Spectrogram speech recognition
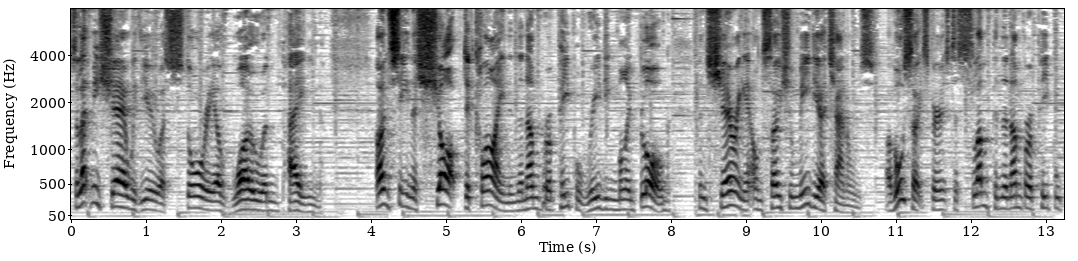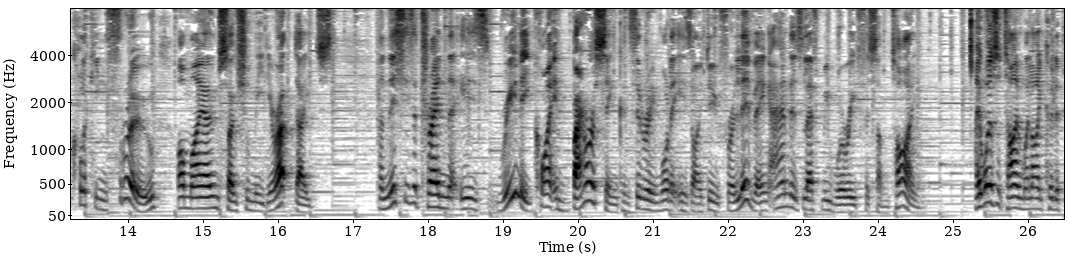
So let me share with you a story of woe and pain. I've seen a sharp decline in the number of people reading my blog and sharing it on social media channels. I've also experienced a slump in the number of people clicking through on my own social media updates. And this is a trend that is really quite embarrassing considering what it is I do for a living and has left me worried for some time. There was a time when I could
